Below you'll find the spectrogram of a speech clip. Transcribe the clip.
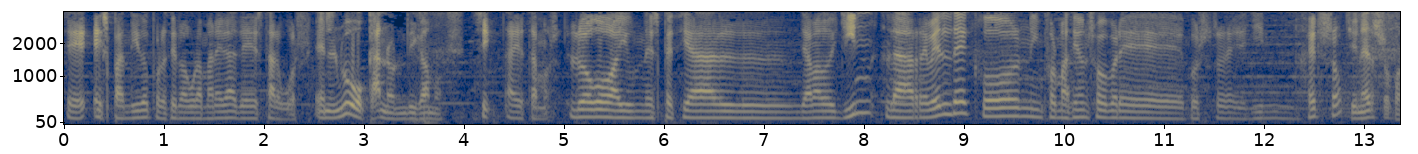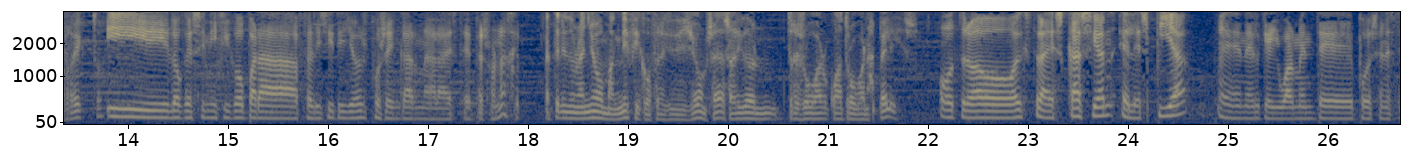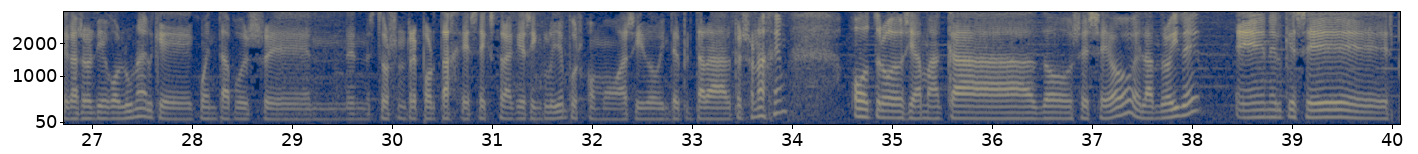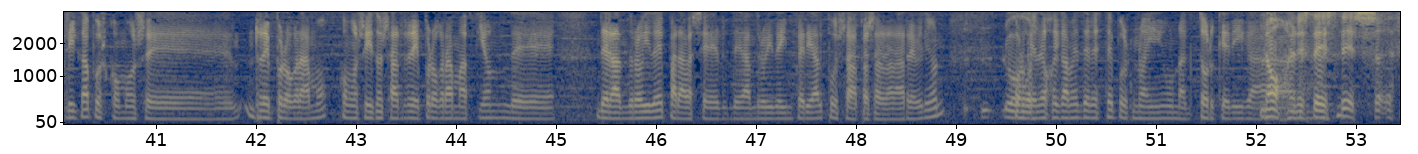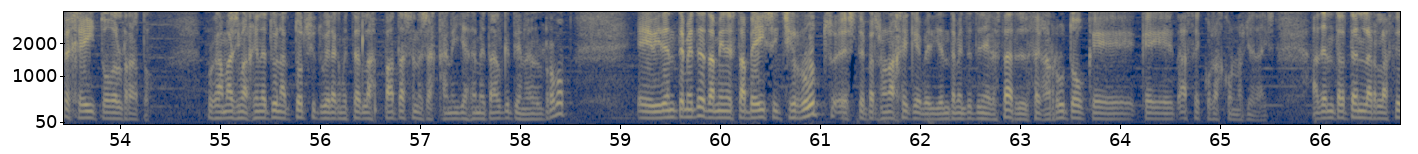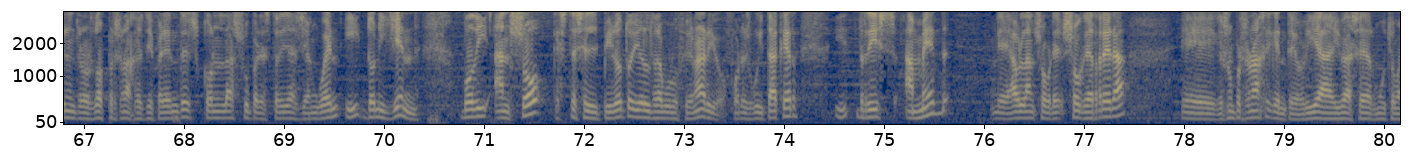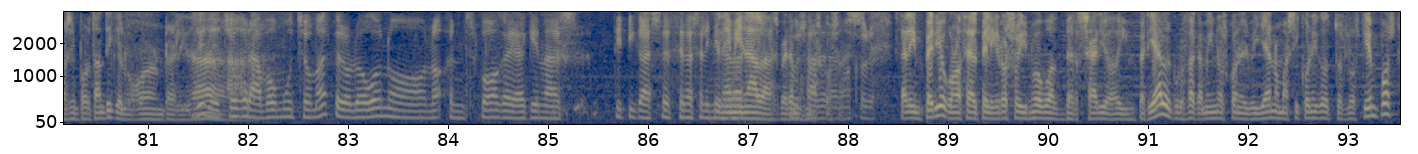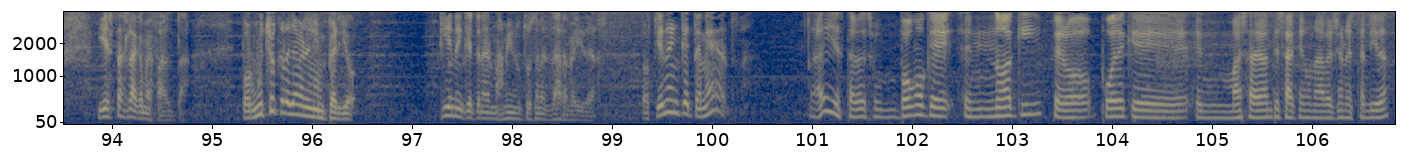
eh, expandido, por decirlo de alguna manera, de Star Wars. En el nuevo canon, digamos. Sí, ahí estamos. Luego hay un especial llamado Jean, la rebelde, con información sobre pues eh, Jean Herzog Jyn Erso, correcto. y lo que significó para Felicity Jones pues encarnar a este personaje. Ha tenido un año magnífico Felicity Jones, ¿eh? ha salido en tres o cuatro buenas pelis. Otro extra es Cassian, el espía, en el que igualmente, pues en este caso es Diego Luna, el que cuenta pues en, en estos reportajes extra que se incluyen, pues cómo ha sido interpretar al personaje. Otro se llama K2SO, el androide, en el que se explica pues cómo se reprogramó, cómo se hizo esa reprogramación de, del androide para ser de androide imperial pues a pasar a la rebelión. Luego, Porque lógicamente en este pues no hay un actor que diga no, en este, este es CGI todo el rato. Porque además imagínate un actor si tuviera que meter las patas en esas canillas de metal que tiene el robot. Evidentemente también está Base y Chirrut, este personaje que evidentemente tenía que estar, el cegarruto que, que hace cosas con los Jedi. Adéntrate en la relación entre los dos personajes diferentes con las superestrellas Yang Wen y Donnie Yen. Body Anso, que este es el piloto y el revolucionario. Forrest Whitaker y Riz Ahmed eh, hablan sobre So Guerrera, eh, que es un personaje que en teoría iba a ser mucho más importante y que luego en realidad... Sí, de hecho grabó mucho más, pero luego no, no supongo que aquí en las típicas escenas eliminadas, eliminadas veremos pues, más cosas. Está el Imperio, conoce al peligroso y nuevo adversario imperial, cruza caminos con el villano más icónico de todos los tiempos, y esta es la que me falta. Por mucho que lo llamen el Imperio, tienen que tener más minutos de Darth Vader. Lo tienen que tener. Ahí estará, supongo que eh, no aquí, pero puede que en- más adelante saquen una versión extendida.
